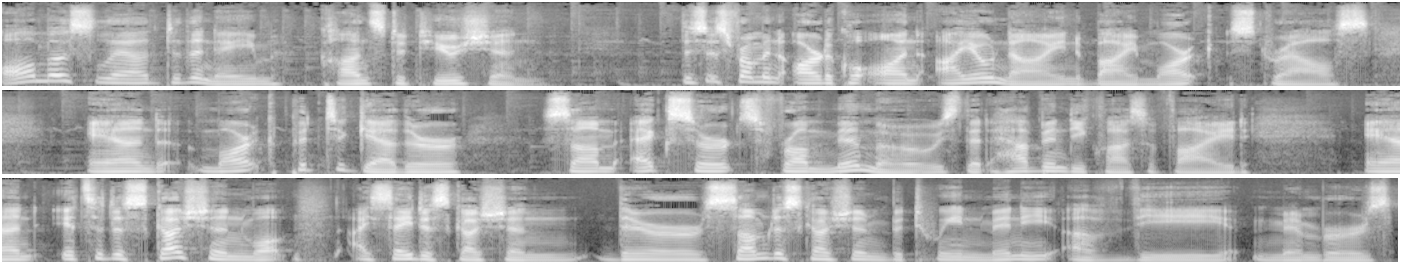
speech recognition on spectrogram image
almost led to the name Constitution. This is from an article on IO9 by Mark Strauss, and Mark put together some excerpts from memos that have been declassified and it's a discussion. Well, I say discussion. There's some discussion between many of the members,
